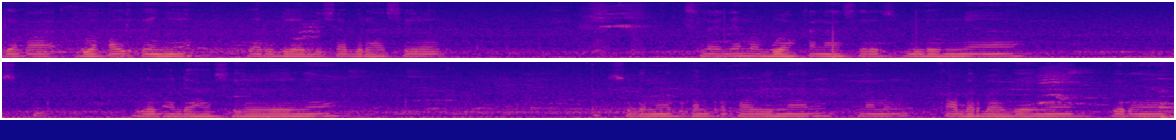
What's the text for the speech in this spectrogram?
tiga dua kali kayaknya ya, baru dia bisa berhasil istilahnya membuahkan hasil sebelumnya se- belum ada hasilnya. Sudah melakukan perkawinan namun kabar bahagianya akhirnya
